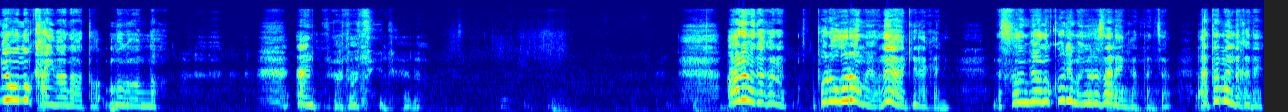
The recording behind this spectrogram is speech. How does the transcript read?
秒の会話の後無言の。あいつはどついたやろあれはだからプログラムよね明らかに。寸秒の声も許されへんかったんじゃん頭の中で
